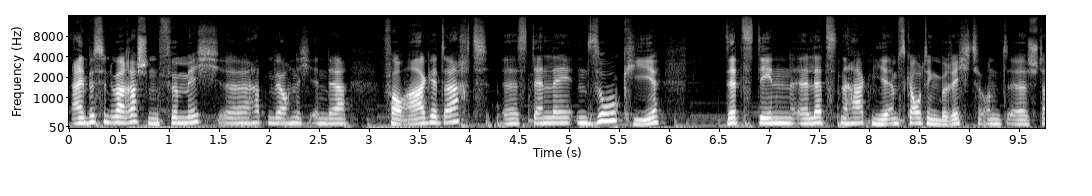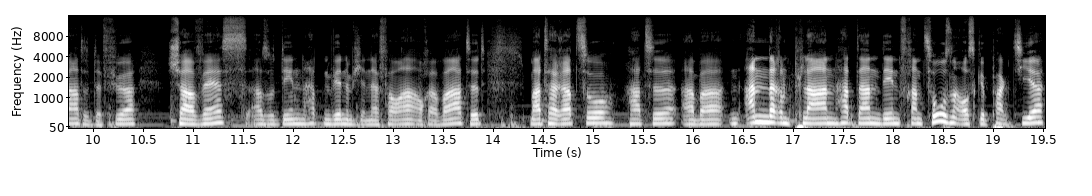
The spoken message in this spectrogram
ein bisschen überraschend für mich, äh, hatten wir auch nicht in der VA gedacht. Äh, Stanley Nsoki setzt den äh, letzten Haken hier im Scouting-Bericht und äh, startete für Chavez. Also den hatten wir nämlich in der VA auch erwartet. Matarazzo hatte aber einen anderen Plan, hat dann den Franzosen ausgepackt hier,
